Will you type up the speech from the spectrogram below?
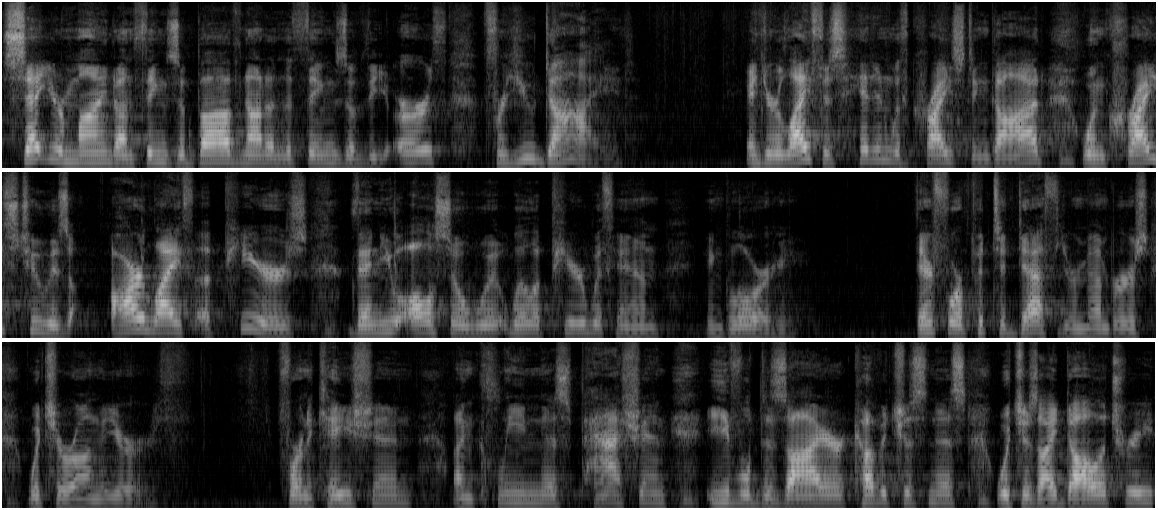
Set your mind on things above, not on the things of the earth, for you died. And your life is hidden with Christ in God. When Christ, who is our life, appears, then you also will appear with him in glory. Therefore, put to death your members which are on the earth fornication, uncleanness, passion, evil desire, covetousness, which is idolatry.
